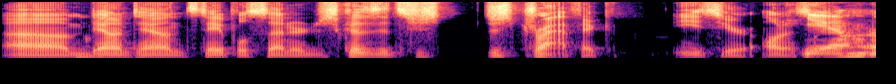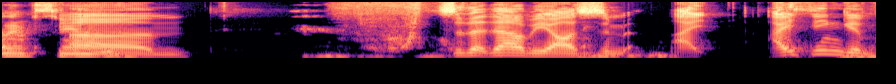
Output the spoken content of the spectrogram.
um, downtown Staples Center, just because it's just just traffic easier, honestly. Yeah, understand. Um, so that that'll be awesome. I I think of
